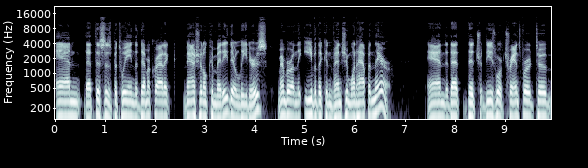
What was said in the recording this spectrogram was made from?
and that this is between the Democratic National Committee, their leaders. Remember on the eve of the convention what happened there, and that the, these were transferred to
